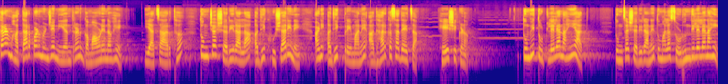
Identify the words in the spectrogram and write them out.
कारण म्हातारपण म्हणजे नियंत्रण गमावणे नव्हे. याचा अर्थ तुमच्या शरीराला अधिक हुशारीने आणि अधिक प्रेमाने आधार कसा द्यायचा? हे शिकणं. तुम्ही तुटलेल्या नाही आहात. तुमच्या शरीराने तुम्हाला सोडून दिलेल्या नाही.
